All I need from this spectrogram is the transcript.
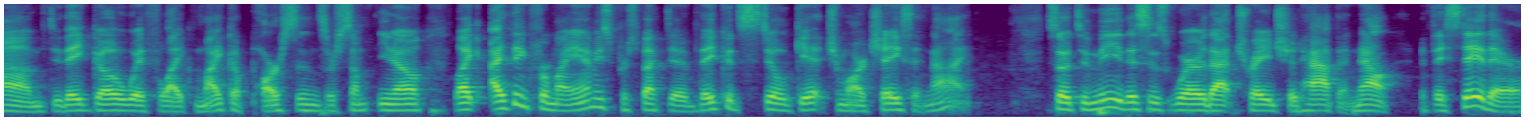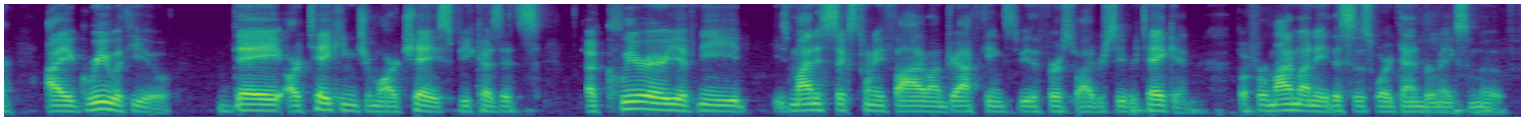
Um, do they go with like Micah Parsons or something? You know, like I think from Miami's perspective, they could still get Ja'Marr Chase at nine. So to me, this is where that trade should happen. Now, if they stay there, I agree with you they are taking Ja'Marr Chase because it's a clear area of need. He's minus 625 on DraftKings to be the first wide receiver taken. But for my money, this is where Denver makes a move.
